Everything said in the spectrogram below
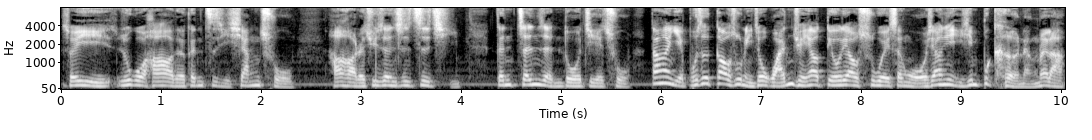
所以如果好好的跟自己相处。好好的去认识自己，跟真人多接触。当然，也不是告诉你就完全要丢掉数位生活，我相信已经不可能了啦。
